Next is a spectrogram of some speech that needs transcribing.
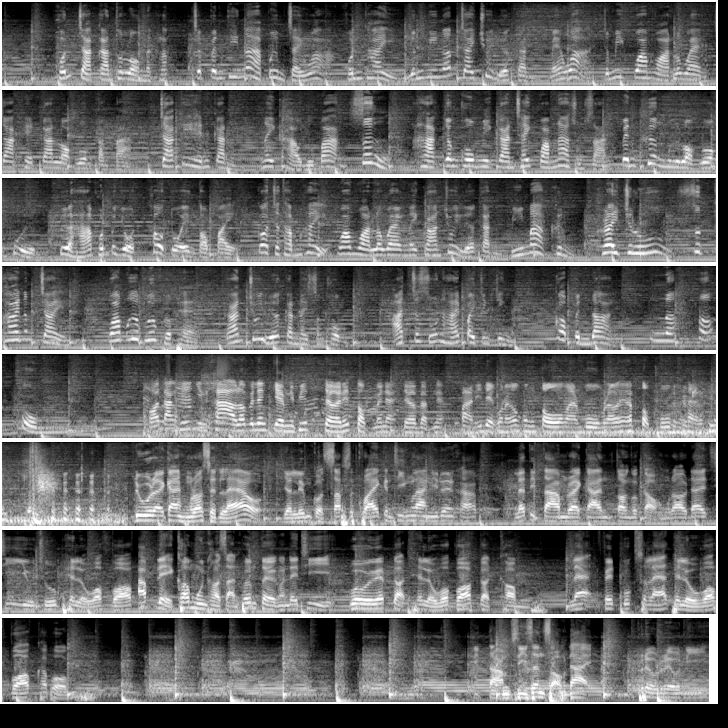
ผลจากการทดลองนะครับ จะเป็นที่น่าปลื้มใจว่าคนไทยยังมีน้ำใจช่วยเหลือกัน แม้ว่าจะมีความหวาดระแวงจากเหตุการณ์หลอกลวงต่างๆ จากที่เห็นกันในข่าวอยู่บ้าง ซึ่งหากยังคงมีการใช้ความน่าสงสารเป็นเครื่องมือหลอกลวงผู้อื่น เพื่อหาผลประโยชน์เข้าตัวเองต่อไป ก็จะทำให้ความหวาดระแวงในการช่วยเหลือกันมีมากขึ้น ใครจะรู้สุดท้ายน้ำใจ ความเอื้อเฟื้อเผื่อแผ่การช่วยเหลือกันในสังคม อาจจะสูญหายไปจริง ๆ ก็เป็นได้นะผม ขอตังค์พี่กินข้าวแล้วไปเล่นเกมนี่พี่เจอนี่ตบไหมเนี่ยเจอแบบเนี้ยป่านนี้เด็กคนนั้นก็คงโตมาบูมแล้วนะครับตบบูมขนาดนี้ ดูรายการของเราเสร็จแล้ว อย่าลืมกด subscribe กันที่ข้างล่างนี้ด้วยนะครับ และติดตามรายการตอนเก่าๆของเราได้ที่ YouTube Hello w o f w o f อัปเดตข้อมูลข่าวสารเพิ่มเติมกันได้ที่ www.hellowofwop.com และ facebook/hellowofwop ครับผม ติดตามซีซั่น2 ได้ เร็วๆนี้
